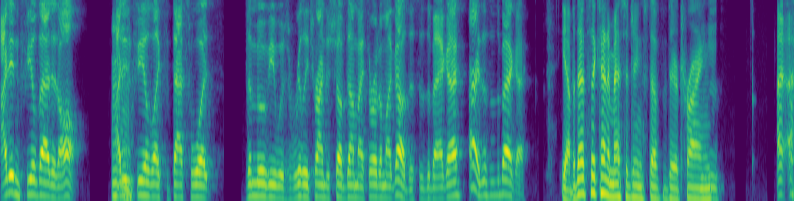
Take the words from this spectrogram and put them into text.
I didn't feel that at all. I Mm-mm. didn't feel like that that's what the movie was really trying to shove down my throat. I'm like, oh, this is the bad guy. All right, this is the bad guy. Yeah, but that's the kind of messaging stuff that they're trying. Mhm. I, I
